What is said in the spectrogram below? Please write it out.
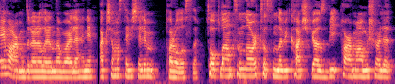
Şey var mıdır aralarında böyle hani akşama sevişelim parolası. Toplantının ortasında bir kaş göz bir parmağımı şöyle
